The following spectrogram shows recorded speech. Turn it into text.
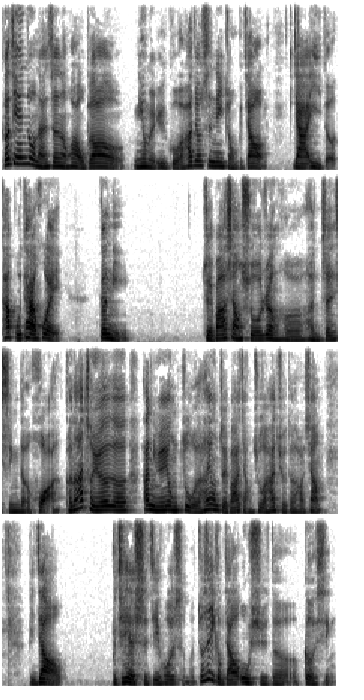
可是天蝎座男生的话，我不知道你有没有遇过，他就是那种比较压抑的，他不太会跟你嘴巴上说任何很真心的话。可能他觉得他宁愿用做的，他用嘴巴讲出来，他觉得好像比较不切实际或者什么，就是一个比较务实的个性。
